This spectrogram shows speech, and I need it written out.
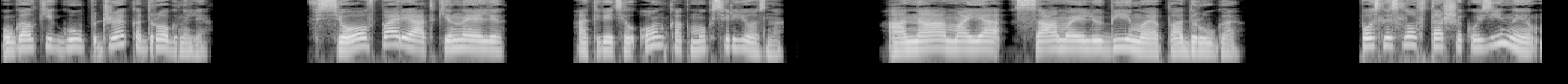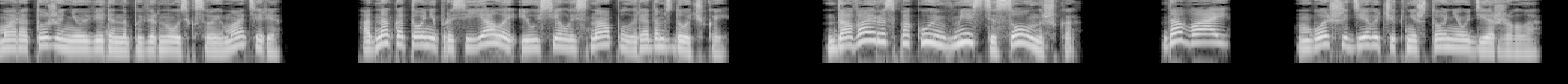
Уголки губ Джека дрогнули. «Все в порядке, Нелли», — ответил он как мог серьезно. «Она моя самая любимая подруга». После слов старшей кузины Мара тоже неуверенно повернулась к своей матери, однако Тони просияла и уселась на пол рядом с дочкой. «Давай распакуем вместе, солнышко!» «Давай!» Больше девочек ничто не удерживало.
